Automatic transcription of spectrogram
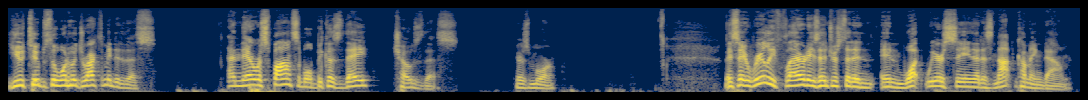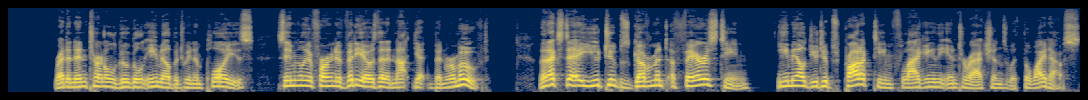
YouTube's the one who directed me to this. And they're responsible because they chose this. Here's more. They say, really, Flaherty is interested in, in what we are seeing that is not coming down. read an internal Google email between employees, seemingly referring to videos that had not yet been removed. The next day, YouTube's government affairs team emailed YouTube's product team flagging the interactions with the White House.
